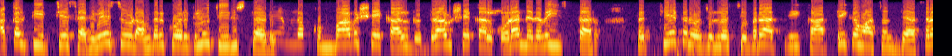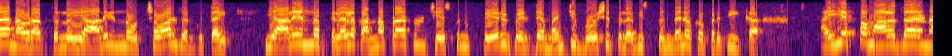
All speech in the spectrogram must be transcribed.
ఆకలి తీర్చే సర్వేశ్వరుడు అందరి కోరికలు తీరుస్తాడు. ఆలయంలో కుంభాభిషేకాలు రుద్రాభిషేకాలు కూడా నిర్వహిస్తారు. ప్రత్యేక రోజుల్లో శివరాత్రి కార్తీక మాసం దసరా నవరాత్రుల్లో ఈ ఆలయంలో ఉత్సవాలు జరుగుతాయి. ఈ ఆలయంలో పిల్లలకు అన్నప్రాసన చేసుకుని పేరు పెడితే మంచి భవిష్యత్తు లభిస్తుందని ఒక ప్రతీక. అయ్యప్ప మాలధారణ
